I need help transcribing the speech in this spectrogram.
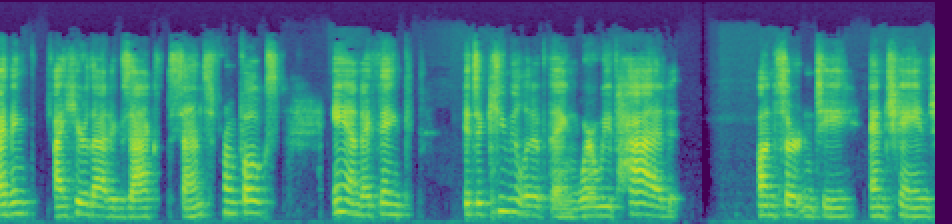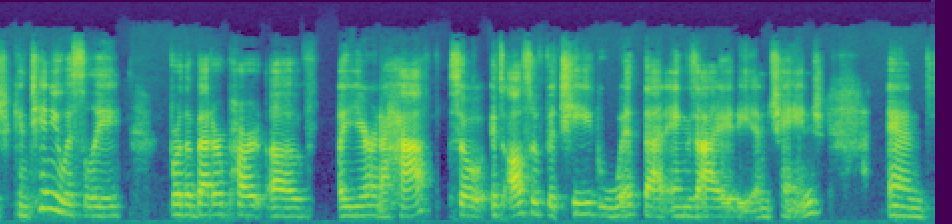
I think I hear that exact sense from folks, and I think it's a cumulative thing where we've had uncertainty and change continuously for the better part of a year and a half. So it's also fatigue with that anxiety and change. And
